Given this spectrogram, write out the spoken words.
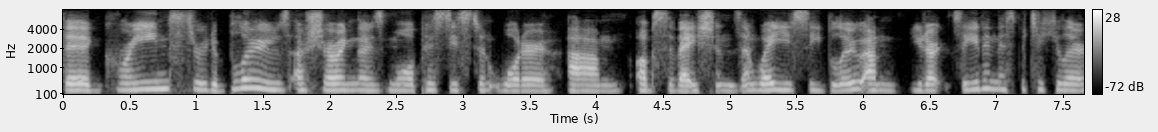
the greens through to blues are showing those more persistent water um, observations. And where you see blue, and you don't see it in this particular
